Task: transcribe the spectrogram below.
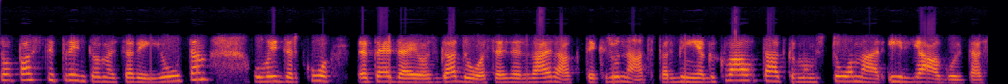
to pastiprina, to mēs arī jūtam, un līdz ar ko pēdējos gados aizvien vairāk tiek runāts par miega kvalitāti, ka mums tomēr ir jāguļ tās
